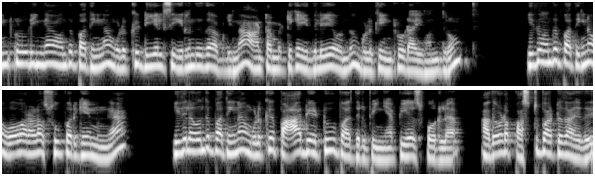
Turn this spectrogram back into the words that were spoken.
இன்க்ளூடிங்காக வந்து பார்த்தீங்கன்னா உங்களுக்கு டிஎல்சி இருந்தது அப்படின்னா ஆட்டோமேட்டிக்காக இதுலேயே வந்து உங்களுக்கு இன்க்ளூட் ஆகி வந்துடும் இது வந்து பார்த்தீங்கன்னா ஓவராலாக சூப்பர் கேமுங்க இதில் வந்து பார்த்தீங்கன்னா உங்களுக்கு இப்போ டூ பார்த்துருப்பீங்க பிஎஸ் ஃபோரில் அதோட ஃபஸ்ட் பார்ட்டு தான் இது.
